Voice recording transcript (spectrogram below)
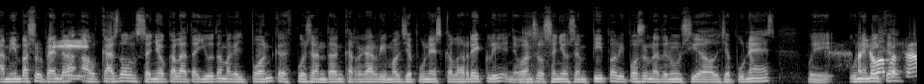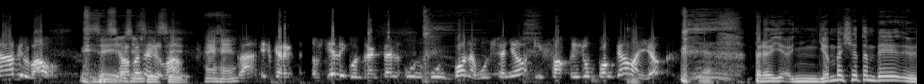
A mi em va sorprendre I- el cas del senyor Calatayud amb aquell pont, que després han d'encarregar-li amb el japonès que l'arregli, i llavors el senyor s'empipa, li posa una denúncia al japonès, vull dir, una Això mica... va passar a Bilbao. Sí, sí, sí, a Bilbao. sí. Eh, eh. Clar, és que, hòstia, li contracten un, un pont amb un senyor i fa, és un pont que no va enlloc. Però jo, jo amb això també eh,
